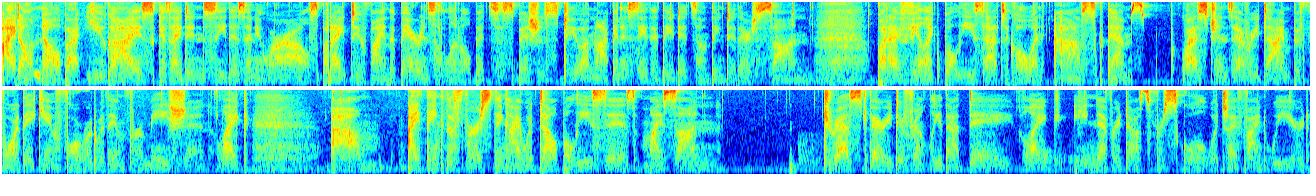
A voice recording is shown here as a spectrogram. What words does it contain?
I don't know about you guys because I didn't see this anywhere else, but I do find the parents a little bit suspicious too. I'm not going to say that they did something to their son, but I feel like police had to go and ask them questions every time before they came forward with information. Like, um, I think the first thing I would tell police is my son dressed very differently that day, like he never does for school, which I find weird.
